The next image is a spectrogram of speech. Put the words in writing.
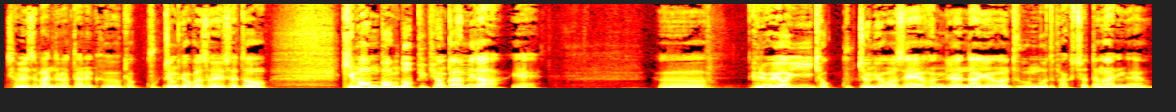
참여해서 만들었다는 그 교- 국정교과서에서도 김원봉 높이 평가합니다. 예. 어 그리고 여기 교- 국정교과서에 황교안, 나경원 두 분 모두 박수 쳤던 거 아닌가요?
